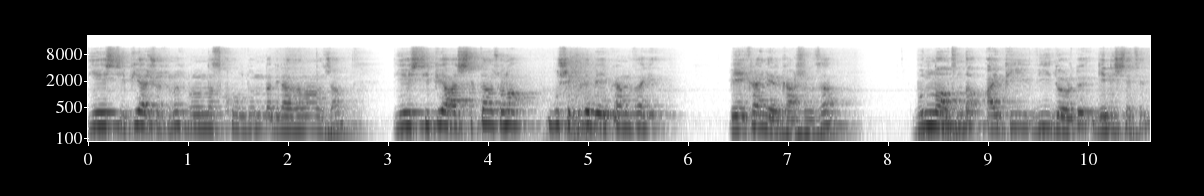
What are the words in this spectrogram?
DHCP'yi açıyorsunuz. Bunun nasıl kurulduğunu da birazdan anlatacağım. DHCP'yi açtıktan sonra bu şekilde bir ekranınıza bir ekran gelir karşınıza. Bunun altında IPv4'ü genişletin.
